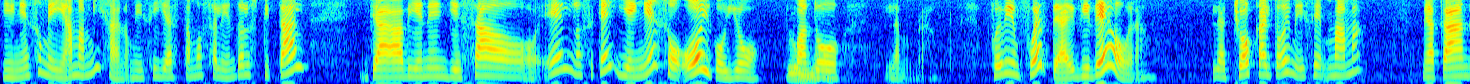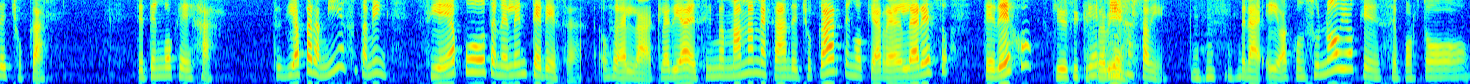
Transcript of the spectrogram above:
Y en eso me llama mi hija, ¿no? Me dice, ya estamos saliendo del hospital ya viene enyesado él, no sé qué, y en eso oigo yo cuando fue bien fuerte, hay video, ¿verdad? La choca y todo y me dice, mamá, me acaban de chocar, te tengo que dejar. Entonces ya para mí eso también, si ella pudo tener la entereza, o sea, la claridad de decirme, mamá, me acaban de chocar, tengo que arreglar eso, te dejo. Quiere decir que eh, está bien. Mi hija está bien. Ella con su novio que se portó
